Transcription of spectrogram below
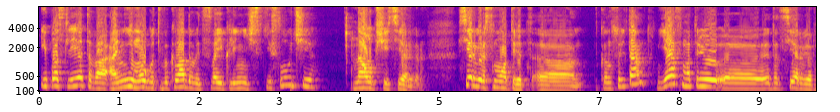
И после этого они могут выкладывать свои клинические случаи, на общий сервер. Сервер смотрит э, консультант, я смотрю э, этот сервер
